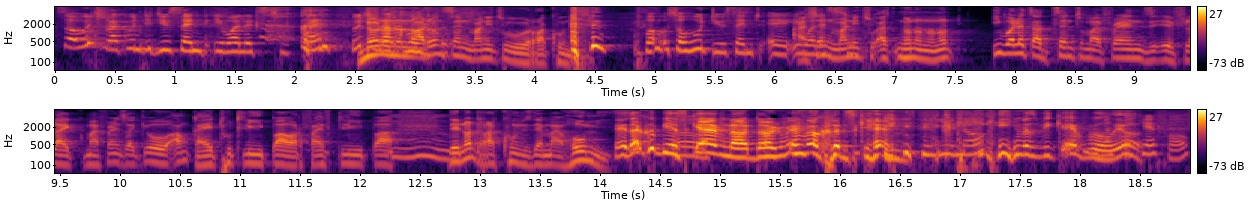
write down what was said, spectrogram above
So which raccoon did you send e-wallets to? Eh? Which No, no, no, raccoon? no. I don't send money to raccoons. But, so who do you send uh, I e-wallets send money to? to. I- No, no, no, not e-wallets. I'd send to my friends if, like, my friends like, yo, I'm guy two clipper or five clipper. Mm. They're not raccoons. They're my homies. Hey, that could be a scam now, dog. Remember, I got scammed. You know? you must be careful, you Must yo. be careful.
